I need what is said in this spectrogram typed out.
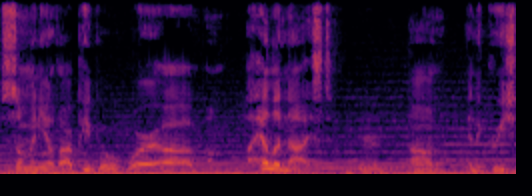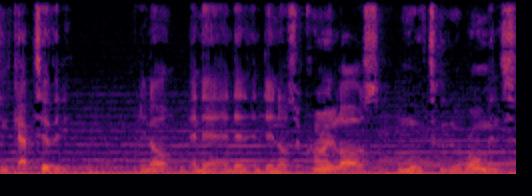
so many of our people were uh, um, Hellenized Mm. um, in the Grecian captivity. You know, and then and then and then those draconian laws moved to the Romans,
